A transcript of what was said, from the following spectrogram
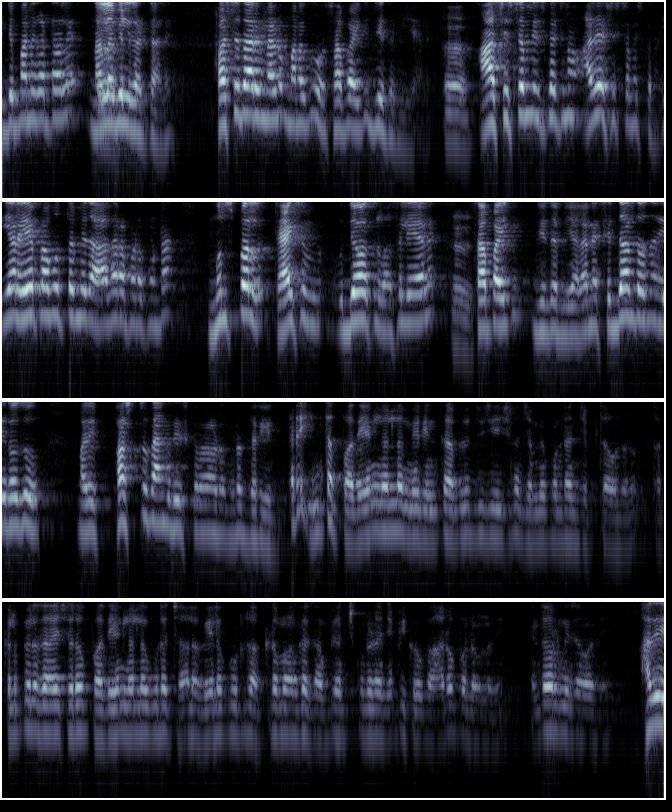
ఇంటి పన్ను కట్టాలి నల్ల బిల్లు కట్టాలి. ఫస్ట్ తారీఖు నాడు మనకు సఫాయికి జీతం ఇవ్వాలి ఆ, సిస్టమ్ తీసుకొచ్చినాం అదే సిస్టమ్ ఇస్తున్నాం ఇవాళ ఏ ప్రభుత్వం మీద ఆధారపడకుండా మున్సిపల్ ట్యాక్స్ ఉద్యోగస్తులు వసూలు చేయాలి ఉమ్. సఫాయికి జీతం ఇవ్వాలి అనే సిద్ధాంతం ఈరోజు మరి ఫస్ట్ ర్యాంక్ తీసుకురావడం కూడా జరిగింది. అంటే ఇంత పదేళ్ళలో మీరు ఇంత అభివృద్ధి చేసిన జమ్మికుంట అని చెప్తా ఉన్నారు. తక్కలపల్లి రాజేశ్వరరావు పదేళ్ళలో కూడా చాలా వేల కోట్లు అక్రమాలుగా సంపాదించుకున్నాడని చెప్పి ఇక్కడ ఒక ఆరోపణ ఉన్నది. ఎంతవరకు నిజం అది? అది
